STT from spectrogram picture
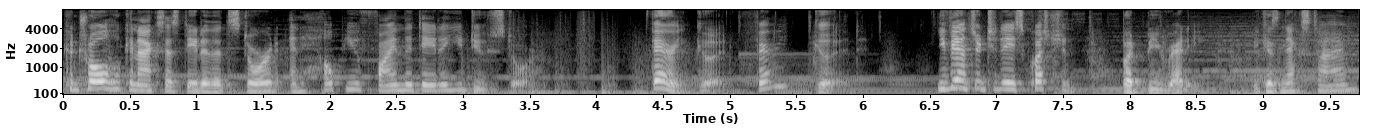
control who can access data that's stored, and help you find the data you do store. Very good, very good. You've answered today's question, but be ready, because next time,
